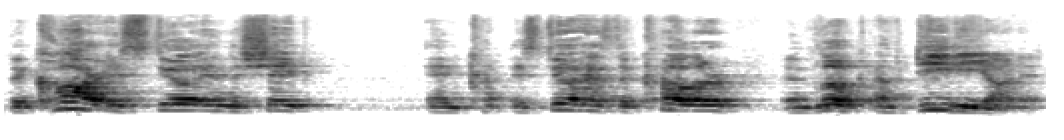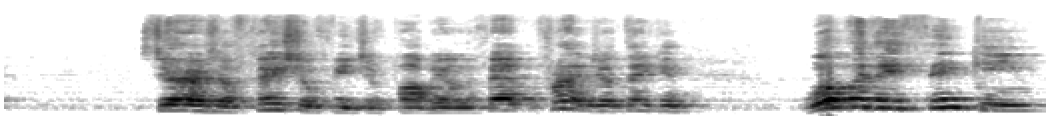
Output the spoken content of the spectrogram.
the car is still in the shape and it still has the color and look of Dee Dee on it. Still has a facial feature probably on the front. And you're thinking, what were they thinking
